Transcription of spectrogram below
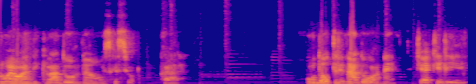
Não é o Aniquilador, não. Esqueci o nome do cara. O Doutrinador, né? Que é aquele.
